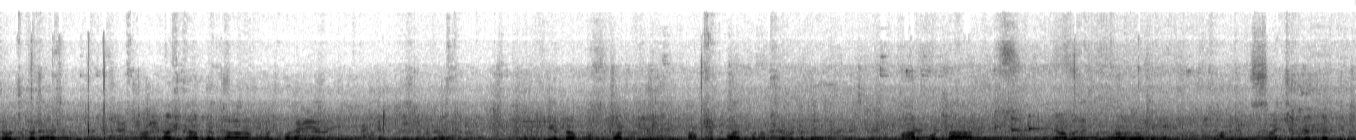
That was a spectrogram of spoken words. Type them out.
దృష్టిలో స్థానిక అధికారుల యొక్క ప్రతిపాదన మేరకు కేంద్ర ప్రభుత్వానికి ఆ ప్రతిపాదన పంపించిన వెంటనే ఆరు కోట్ల యాభై లక్షల రూపాయలు ఆల్రెడీ శాంక్షన్ జరిగింది.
